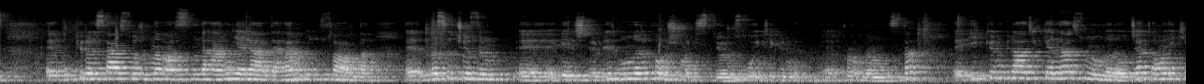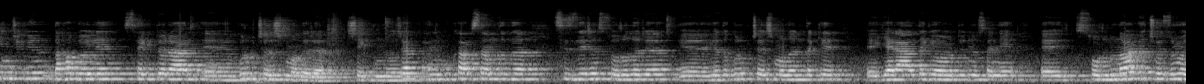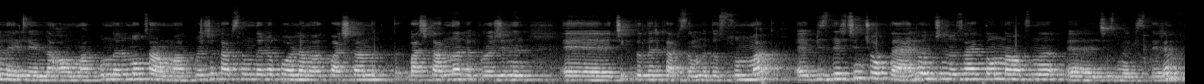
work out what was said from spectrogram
E, bu küresel soruna aslında hem yerelde hem ulusalda e, nasıl çözüm e, geliştirebiliriz? Bunları konuşmak istiyoruz bu iki günlük e, programımızda. E, ilk gün birazcık genel sunumlar olacak ama ikinci gün daha böyle sektörel e, grup çalışmaları şeklinde olacak. Hani bu kapsamda da sizlerin soruları e, ya da grup çalışmalarındaki e, yerelde gördüğünüz hani e, sorunlar ve çözüm önerilerini almak, bunları not almak, proje kapsamında raporlamak, başkanlık başkanlığa ve projenin e, çıktıları kapsamında da sunmak e, bizler için çok değerli. Onun için özellikle onun altını e, çizmek isterim.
